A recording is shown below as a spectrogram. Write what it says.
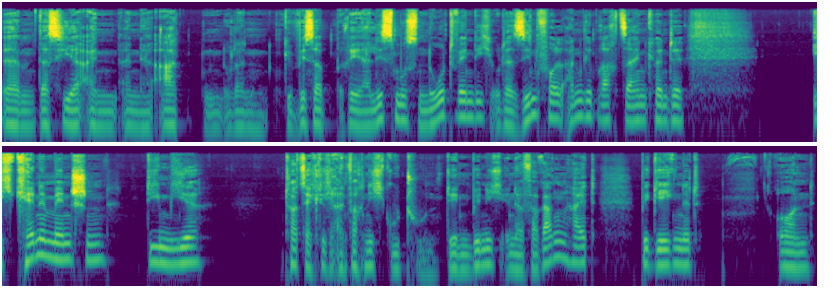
ähm, dass hier ein, eine Art oder ein gewisser Realismus notwendig oder sinnvoll angebracht sein könnte. Ich kenne Menschen, die mir tatsächlich einfach nicht gut tun. Denen bin ich in der Vergangenheit begegnet und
